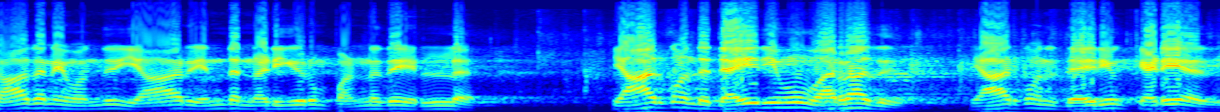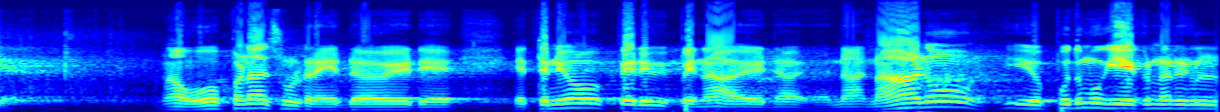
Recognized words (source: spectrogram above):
சாதனை வந்து யார் எந்த நடிகரும் பண்ணதே இல்லை. யாருக்கும் அந்த தைரியமும் வராது. யாருக்கும் அந்த தைரியம் கிடையாது. நான் ஓப்பனாக சொல்கிறேன் எத்தனையோ பேர் இப்போ நான் நானும் புதுமுக இயக்குனர்கள்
